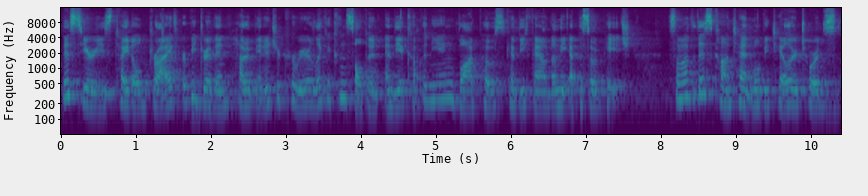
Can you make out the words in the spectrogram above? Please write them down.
This series, titled Drive or Be Driven How to Manage Your Career Like a Consultant, and the accompanying blog posts can be found on the episode page. Some of this content will be tailored towards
